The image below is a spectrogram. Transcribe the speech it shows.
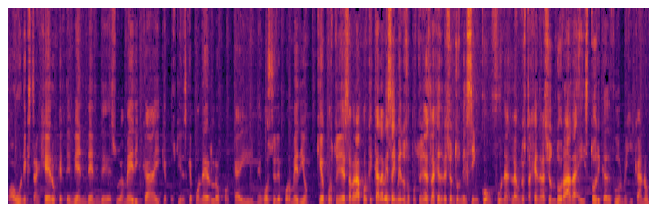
o a un extranjero que te venden de Sudamérica y que pues tienes que ponerlo porque hay negocio de por medio, ¿qué oportunidades habrá? Porque cada vez hay menos oportunidades. La generación 2005 fue una, nuestra generación dorada e histórica del fútbol mexicano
